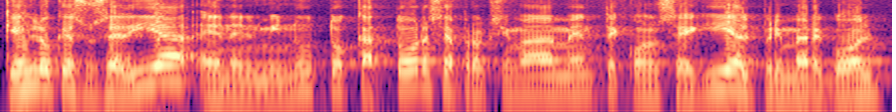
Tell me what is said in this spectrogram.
¿Qué es lo que sucedía? En el minuto 14 aproximadamente conseguía el primer gol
